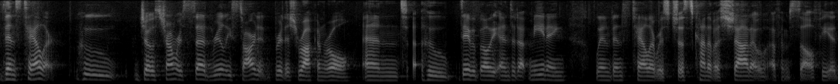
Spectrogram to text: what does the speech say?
Vince Taylor, who Joe Strummer said really started British rock and roll, and uh, who David Bowie ended up meeting when Vince Taylor was just kind of a shadow of himself. He had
